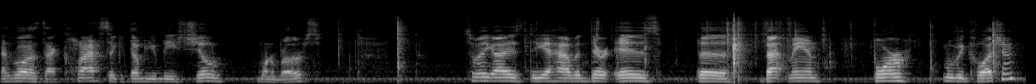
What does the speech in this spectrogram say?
as well as that classic WB Shield Warner Brothers. So hey guys, there you have it. There is the Batman 4 movie collection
